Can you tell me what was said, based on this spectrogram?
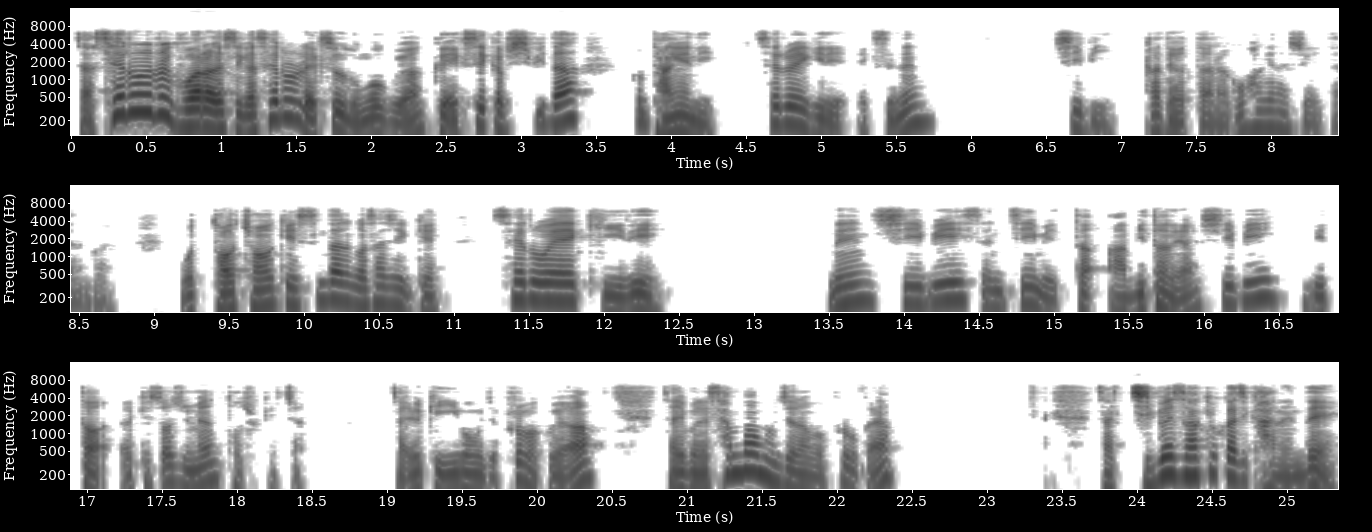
자, 세로를 구하라 했으니까 세로를 x로 놓은 거고요. 그 x의 값 10이다? 그럼 당연히 세로의 길이 x는 12가 되었다라고 확인할 수가 있다는 거예요. 뭐 더 정확히 쓴다는 건 사실 이렇게 세로의 길이는 12cm, 아 미터네요. 12m 이렇게 써주면 더 좋겠죠. 자, 이렇게 2번 문제 풀어봤고요. 자, 이번에 3번 문제를 한번 풀어볼까요? 자, 집에서 학교까지 가는데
